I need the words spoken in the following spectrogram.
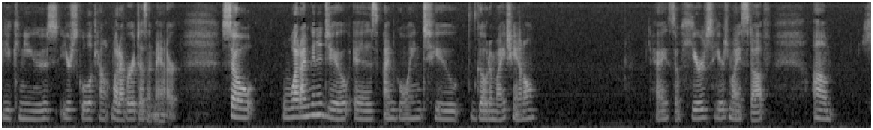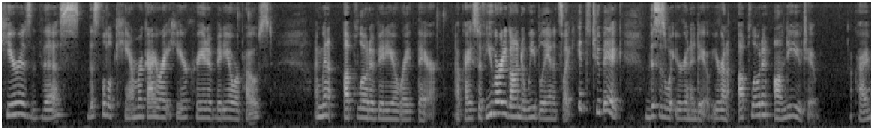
You can use your school account, whatever, it doesn't matter. So what I'm going to do is I'm going to go to my channel. Okay, so here's here's my stuff. Um, here is this, this little camera guy right here, create a video or post. I'm going to upload a video right there. Okay, so if you've already gone to Weebly and it's like, it's too big, this is what you're going to do. You're going to upload it onto YouTube. Okay,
